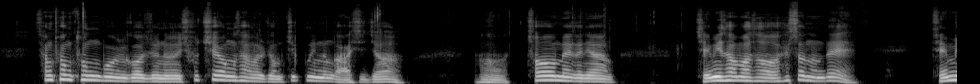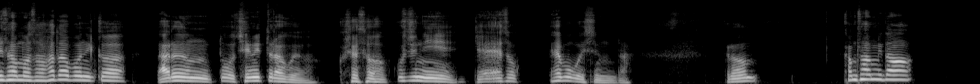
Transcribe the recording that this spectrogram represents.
상평통보 읽어주는 쇼츠 영상을 좀 찍고 있는 거 아시죠? 어, 처음에 그냥 재미 삼아서 했었는데 재미 삼아서 하다 보니까 나름 또 재밌더라고요. 그래서 꾸준히 계속 해보고 있습니다. 그럼 감사합니다.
